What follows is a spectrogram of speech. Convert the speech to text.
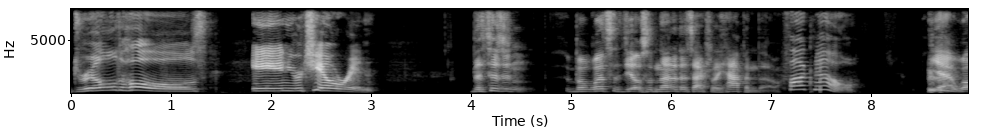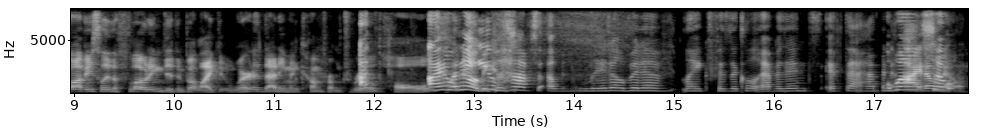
Drilled holes in your children. This isn't. But what's the deal? So none of this actually happened, though. Fuck no. yeah, well, obviously the floating didn't, but like, where did that even come from? Drilled holes? I don't Wouldn't know you because have a little bit of like physical evidence if that happened? well, I don't so know.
